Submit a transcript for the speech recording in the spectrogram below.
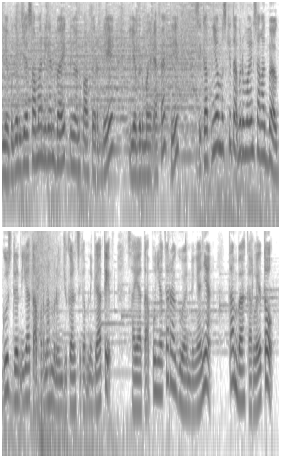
Ia bekerja sama dengan baik dengan Valverde, ia bermain efektif, sikapnya meski tak bermain sangat bagus dan ia tak pernah menunjukkan sikap negatif. Saya tak punya keraguan dengannya, tambah Carleto.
